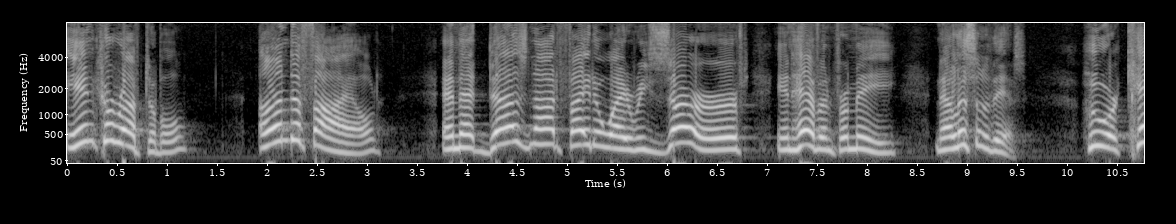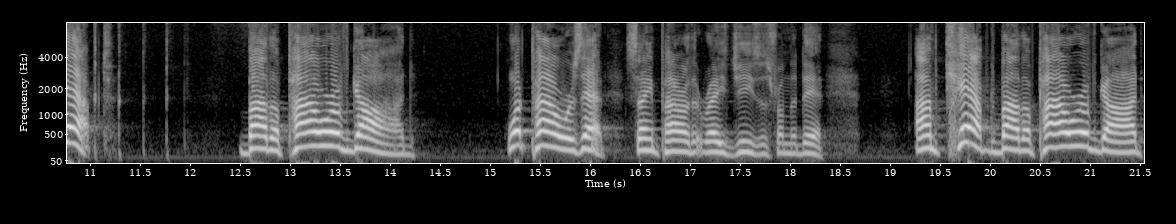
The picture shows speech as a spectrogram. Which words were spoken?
incorruptible, undefiled, and that does not fade away, reserved in heaven for me. Now, listen to this who are kept by the power of God. What power is that? Same power that raised Jesus from the dead. I'm kept by the power of God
